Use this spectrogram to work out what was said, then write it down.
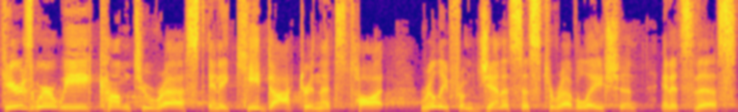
Here's where we come to rest in a key doctrine that's taught really from Genesis to Revelation, and it's this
